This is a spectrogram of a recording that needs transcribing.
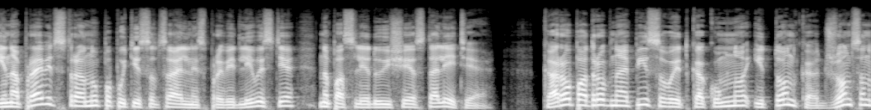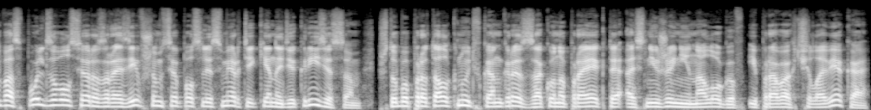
и направить страну по пути социальной справедливости на последующее столетие. Каро подробно описывает, как умно и тонко Джонсон воспользовался разразившимся после смерти Кеннеди кризисом, чтобы протолкнуть в Конгресс законопроекты о снижении налогов и правах человека,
